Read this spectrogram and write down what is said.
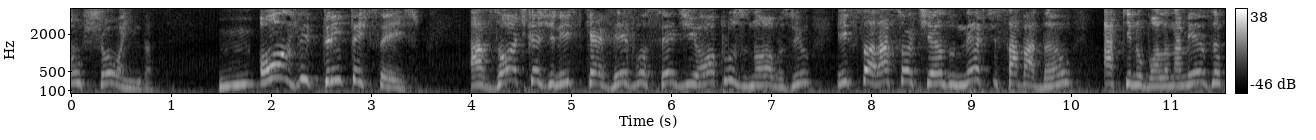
um show ainda. Hum, 11:36. As óticas Diniz quer ver você de óculos novos, viu? E estará sorteando neste sabadão, aqui no Bola na Mesa,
